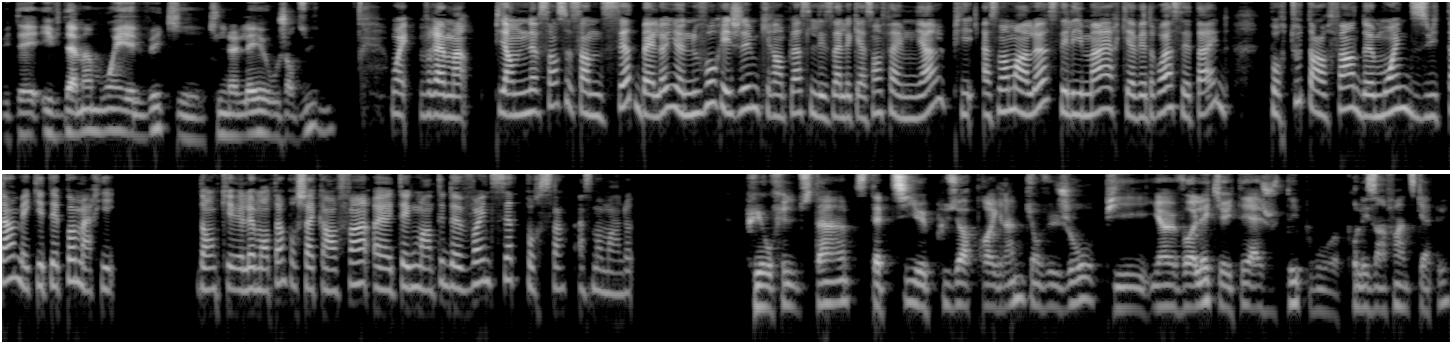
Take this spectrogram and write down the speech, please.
était évidemment moins élevé qu'il, ne l'est aujourd'hui. Oui, vraiment. Puis en 1977, ben là, il y a un nouveau régime qui remplace les allocations familiales. Puis à ce moment-là, c'est les mères qui avaient droit à cette aide pour tout enfant de moins de 18 ans, mais qui n'était pas marié. Donc, euh, le montant pour chaque enfant a été augmenté de 27% à ce moment-là. Puis au fil du temps, petit à petit, il y a eu plusieurs programmes qui ont vu le jour, puis il y a un volet qui a été ajouté pour, pour les enfants handicapés.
